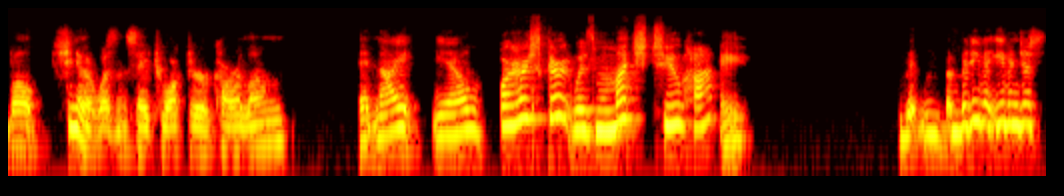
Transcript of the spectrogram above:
well, she knew it wasn't safe to walk to her car alone at night, you know. Or her skirt was much too high. But but even even just,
